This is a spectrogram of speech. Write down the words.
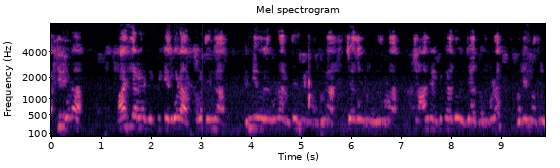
అర్జీలు కూడా తహసీల్దార్ గారు పిలిపించేది కూడా సులభంగా ఎంఈఓ గారు కూడా విద్యార్థులుగా విద్యార్థులు కూడా ఆదరణ అధికారులు విద్యార్థులు కూడా మళ్ళీ మాత్రం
